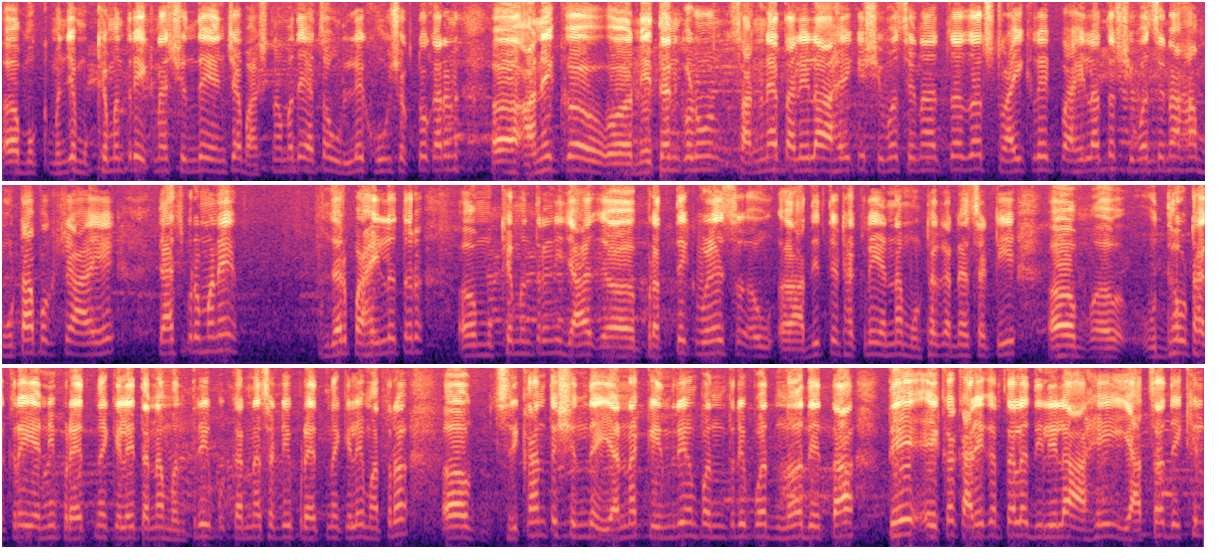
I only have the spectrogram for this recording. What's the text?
म्हणजे मुख्यमंत्री एकनाथ शिंदे यांच्या भाषणामध्ये याचा उल्लेख होऊ शकतो. कारण अनेक नेत्यांकडून सांगण्यात आलेलं आहे की शिवसेनाचा जर स्ट्राईक रेट पाहिला तर शिवसेना हा मोठा पक्ष आहे. त्याचप्रमाणे जर पाहिलं तर मुख्यमंत्र्यांनी ज्या प्रत्येक वेळेस आदित्य ठाकरे यांना मोठं करण्यासाठी उद्धव ठाकरे यांनी प्रयत्न केले त्यांना मंत्री करण्यासाठी प्रयत्न केले. मात्र श्रीकांत शिंदे यांना केंद्रीय मंत्रीपद न देता ते एका कार्यकर्त्याला दिलेला आहे याचा देखील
